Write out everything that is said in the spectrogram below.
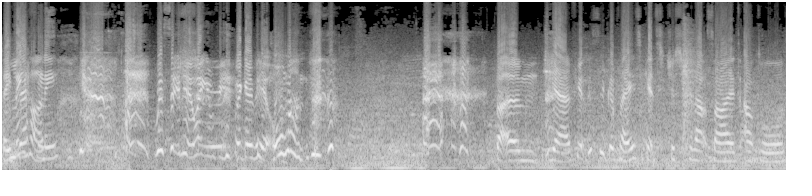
they Link definitely. We're sitting here waiting for you. We're going to be here all month. but um, yeah, this is a good place. You get to just chill outside, outdoors.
